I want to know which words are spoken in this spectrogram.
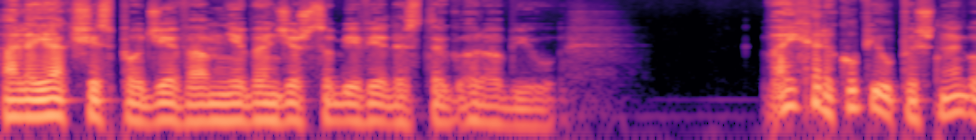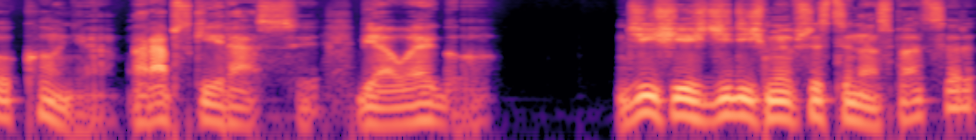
Ale jak się spodziewam, nie będziesz sobie wiele z tego robił. Weicher kupił pysznego konia, arabskiej rasy, białego. Dziś jeździliśmy wszyscy na spacer,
